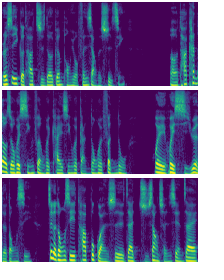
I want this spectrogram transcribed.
而是一个他值得跟朋友分享的事情。呃，他看到之后会兴奋、会开心、会感动、会愤怒、会会喜悦的东西。这个东西，它不管是在纸上呈现，在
